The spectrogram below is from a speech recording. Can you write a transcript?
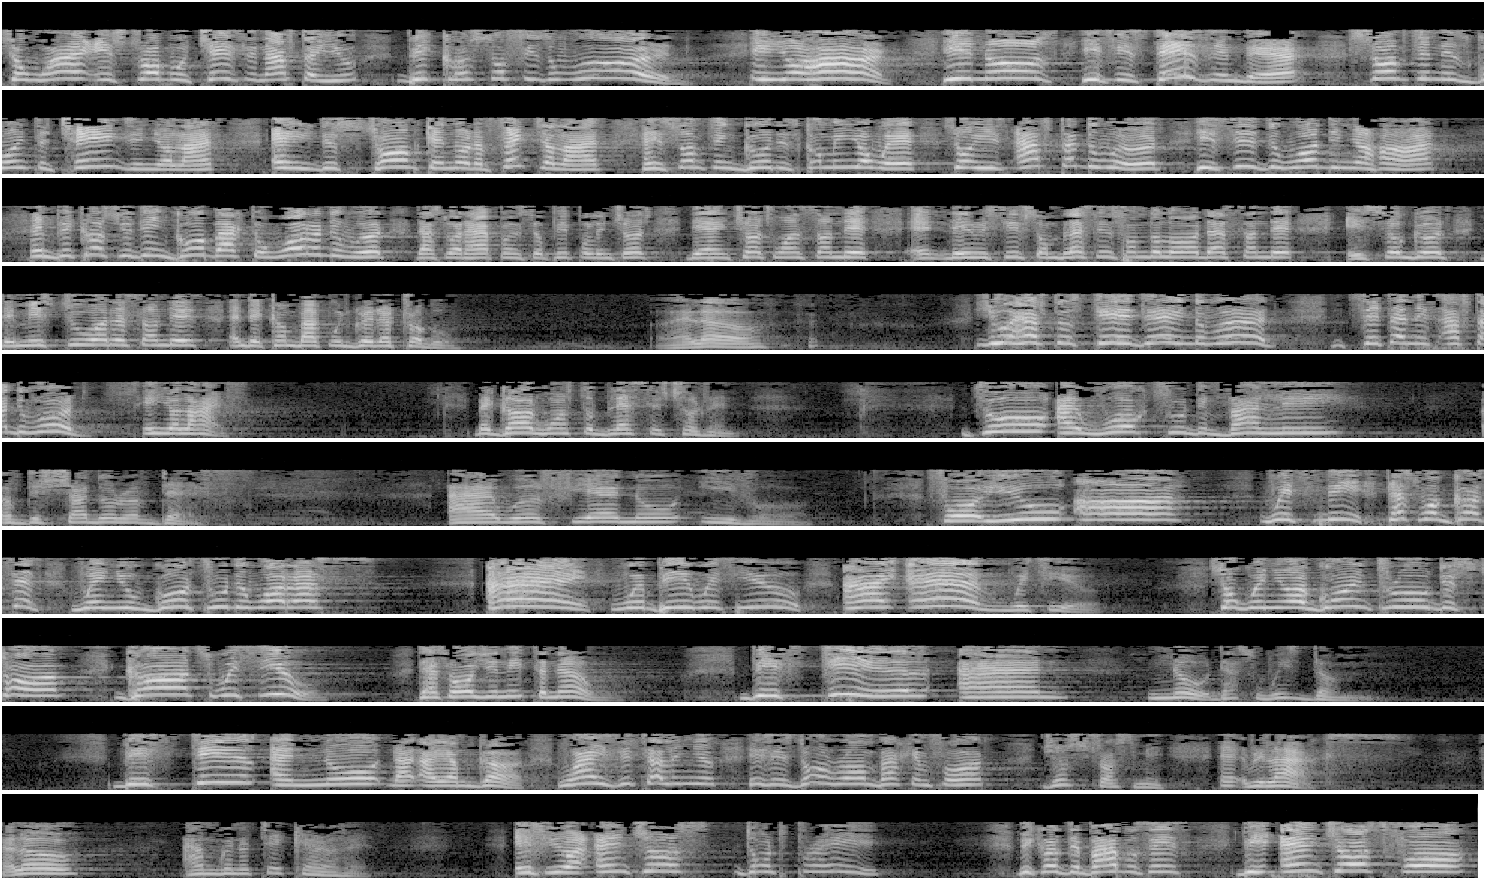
so why is trouble chasing after you? Because of his word in your heart. He knows if he stays in there, something is going to change in your life and the storm cannot affect your life and something good is coming your way. So he's after the word. He sees the word in your heart. And because you didn't go back to water the word, that's what happens to people in church. They are in church one Sunday and they receive some blessings from the Lord that Sunday. It's so good. They miss two other Sundays and they come back with greater trouble. Hello. You have to stay there in the word. Satan is after the word in your life. But God wants to bless his children. Though I walk through the valley of the shadow of death, I will fear no evil. For you are with me. That's what God says. When you go through the waters, I will be with you. I am with you. So when you are going through the storm, God's with you. That's all you need to know. Be still and know. That's wisdom. Be still and know that I am God. Why is he telling you? He says, don't run back and forth. Just trust me. Uh, relax. Hello? I'm going to take care of it. If you are anxious, don't pray. Because the Bible says, be anxious for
